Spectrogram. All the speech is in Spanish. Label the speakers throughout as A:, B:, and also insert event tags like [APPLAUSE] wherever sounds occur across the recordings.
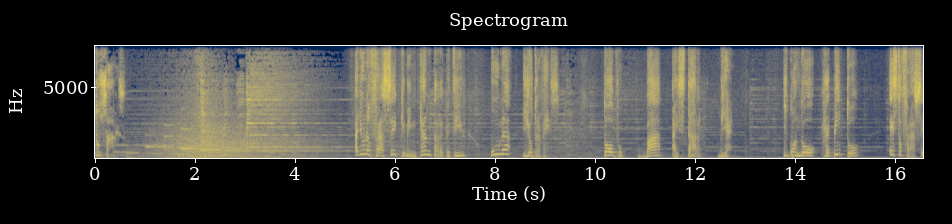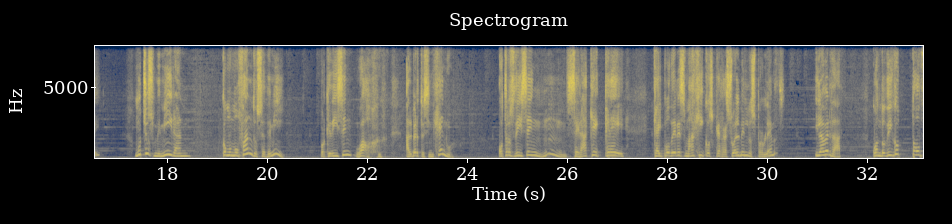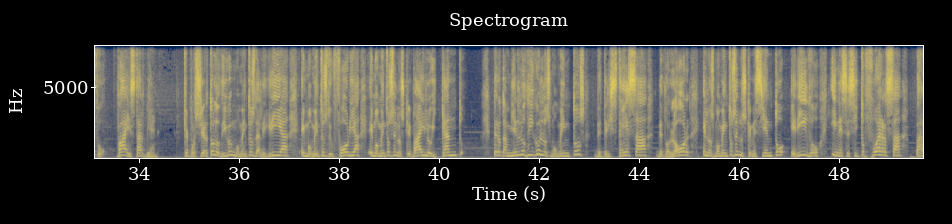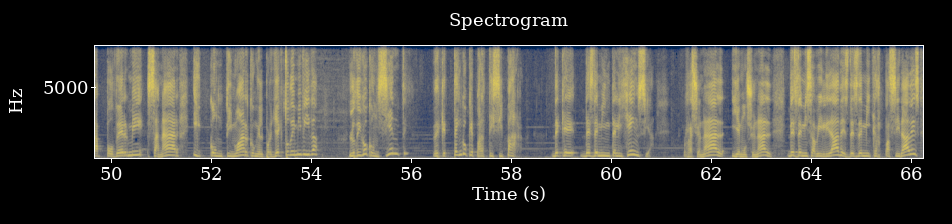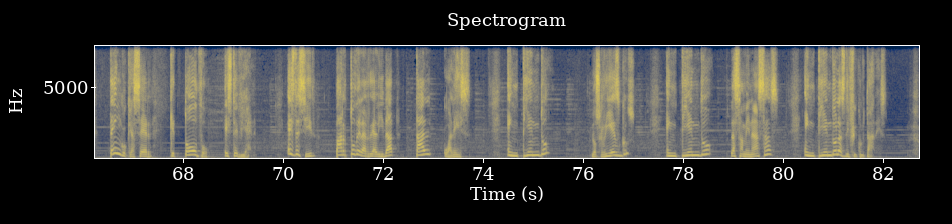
A: Tú sabes. Hay una frase que me encanta repetir una y otra vez. Todo va a estar bien. Y cuando repito esta frase, muchos me miran como mofándose de mí, porque dicen, wow, [LAUGHS] Alberto es ingenuo. Otros dicen, "Mm, ¿será que cree que hay poderes mágicos que resuelven los problemas? Y la verdad, cuando digo todo va a estar bien, que por cierto lo digo en momentos de alegría, en momentos de euforia, en momentos en los que bailo y canto, pero también lo digo en los momentos de tristeza, de dolor, en los momentos en los que me siento herido y necesito fuerza para poderme sanar y continuar con el proyecto de mi vida. Lo digo consciente de que tengo que participar, de que desde mi inteligencia racional y emocional, desde mis habilidades, desde mis capacidades, tengo que hacer que todo esté bien. Es decir, parto de la realidad tal cual es. Entiendo los riesgos, entiendo las amenazas, entiendo las dificultades.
